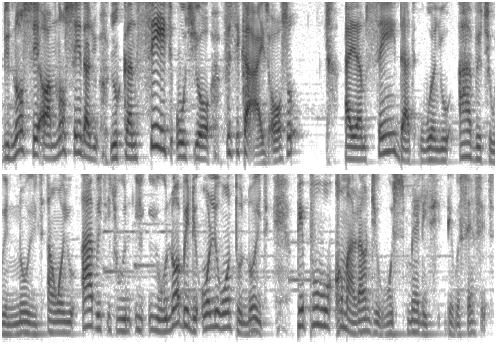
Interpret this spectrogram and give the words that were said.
did not say or I'm not saying that you, you can see it with your physical eyes also. I am saying that when you have it, you will know it. And when you have it, it will you, you will not be the only one to know it. People who come around you will smell it, they will sense it.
